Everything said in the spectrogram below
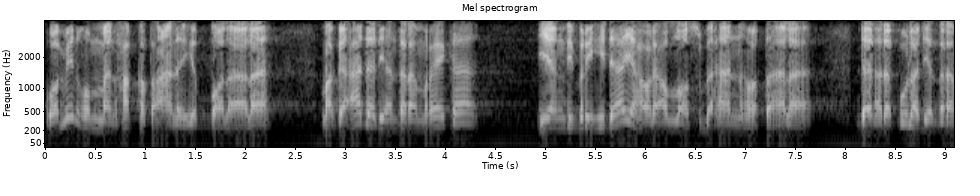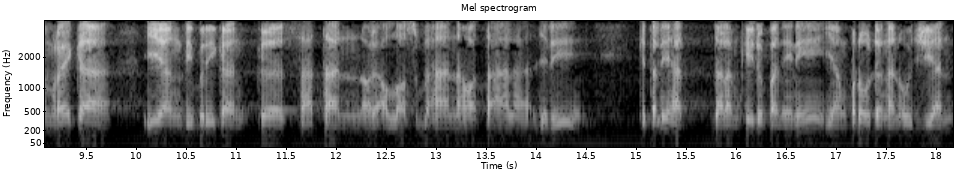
wa minhum man haqqat 'alaihi dhalalah." maka ada di antara mereka yang diberi hidayah oleh Allah Subhanahu wa taala dan ada pula di antara mereka yang diberikan kesatan oleh Allah Subhanahu wa taala. Jadi kita lihat dalam kehidupan ini yang penuh dengan ujian,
